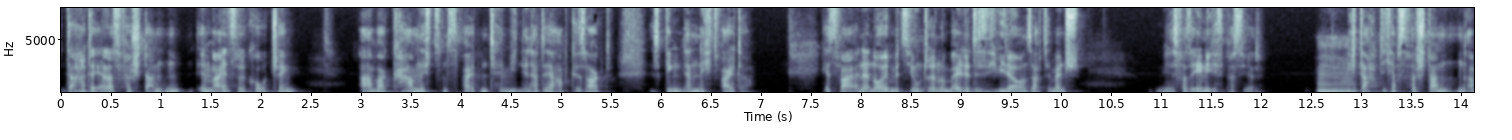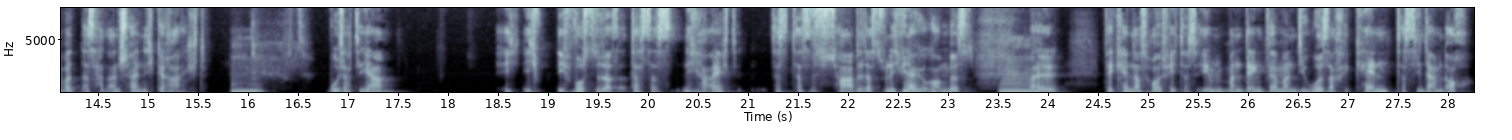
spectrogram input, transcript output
da hatte er das verstanden im Einzelcoaching, aber kam nicht zum zweiten Termin. Den hatte er abgesagt. Es ging dann nicht weiter. Jetzt war er in der neuen Beziehung drin und meldete sich wieder und sagte, Mensch, mir ist was ähnliches passiert. Mhm. Ich dachte, ich habe es verstanden, aber das hat anscheinend nicht gereicht. Mhm. Wo ich sagte, ja, ich, ich, ich wusste, dass, dass das nicht reicht. Das, das ist schade, dass du nicht wiedergekommen bist, mhm. weil wir kennen das häufig, dass eben man denkt, wenn man die Ursache kennt, dass sie damit auch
